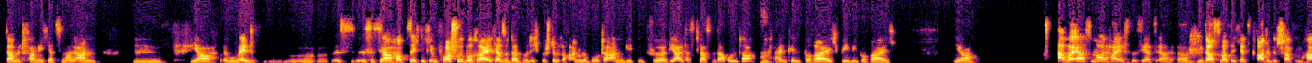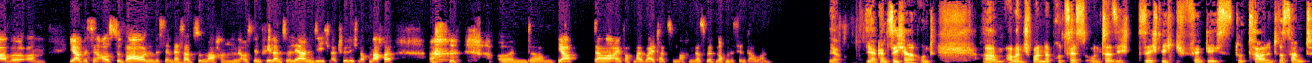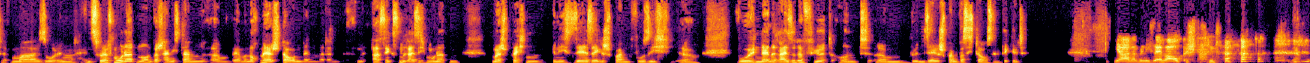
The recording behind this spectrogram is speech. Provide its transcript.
Damit fange ich jetzt mal an. Hm, ja, im Moment ist, ist es ja hauptsächlich im Vorschulbereich. Also da würde ich bestimmt noch Angebote anbieten für die Altersklassen darunter, hm. Kleinkindbereich, Babybereich. Ja. Aber erstmal heißt es jetzt, äh, das, was ich jetzt gerade geschaffen habe, ähm, ja, ein bisschen auszubauen, ein bisschen besser zu machen, aus den Fehlern zu lernen, die ich natürlich noch mache. Und ähm, ja, da einfach mal weiterzumachen. Das wird noch ein bisschen dauern. Ja, ja, ganz sicher. Und ähm, aber ein spannender Prozess. Und tatsächlich fände ich es total interessant, mal so in, in zwölf Monaten und wahrscheinlich dann ähm, werden wir noch mehr staunen, wenn wir dann nach 36 Monaten mal sprechen. Bin ich sehr, sehr gespannt, wo sich, äh, wohin deine Reise da führt und ähm, bin sehr gespannt, was sich daraus entwickelt. Ja, da bin ich selber auch gespannt. ja.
